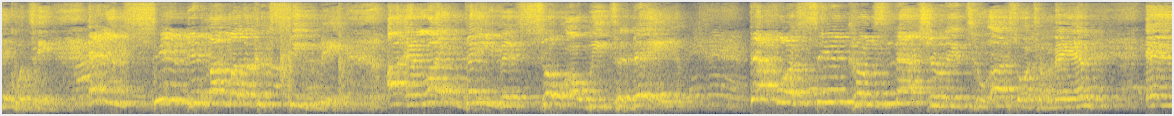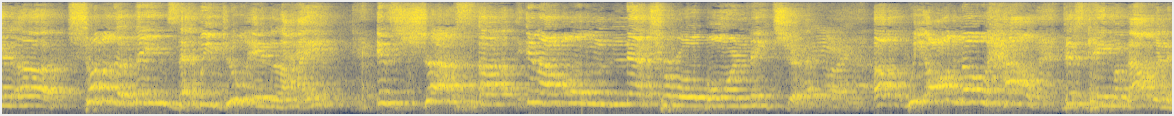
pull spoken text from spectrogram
iniquity, and in sin did my mother conceive me. Uh, and like David, so are we today. Therefore, sin comes naturally to us or to man, and uh, some of the things that we do in life is just uh, in our own natural born nature. Uh, we all know how this came about when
